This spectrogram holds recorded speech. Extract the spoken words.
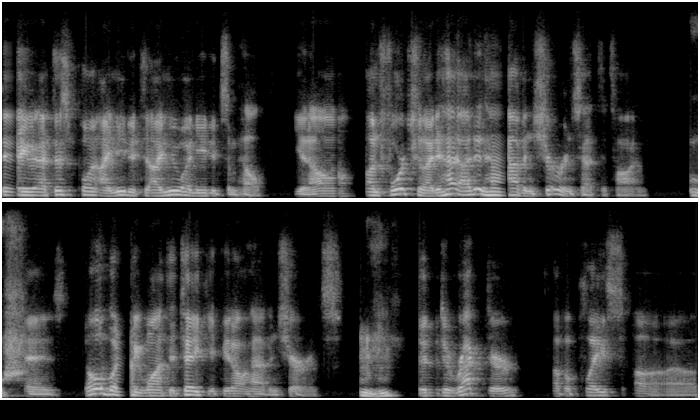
They, at this point, I needed to. I knew I needed some help. You know, unfortunately, I, had, I didn't have insurance at the time, Oof. and nobody wanted to take you if you don't have insurance. hmm The director of a place uh,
